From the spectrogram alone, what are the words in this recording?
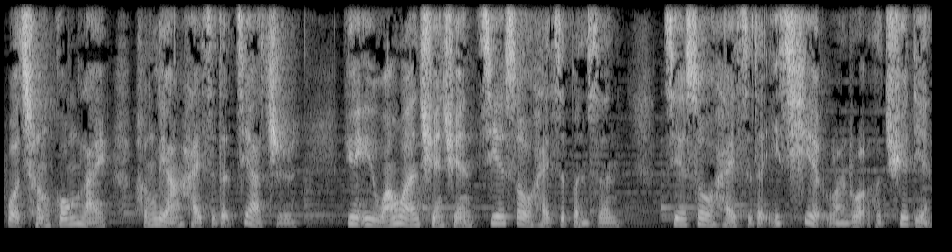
或成功来衡量孩子的价值，愿意完完全全接受孩子本身，接受孩子的一切软弱和缺点，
